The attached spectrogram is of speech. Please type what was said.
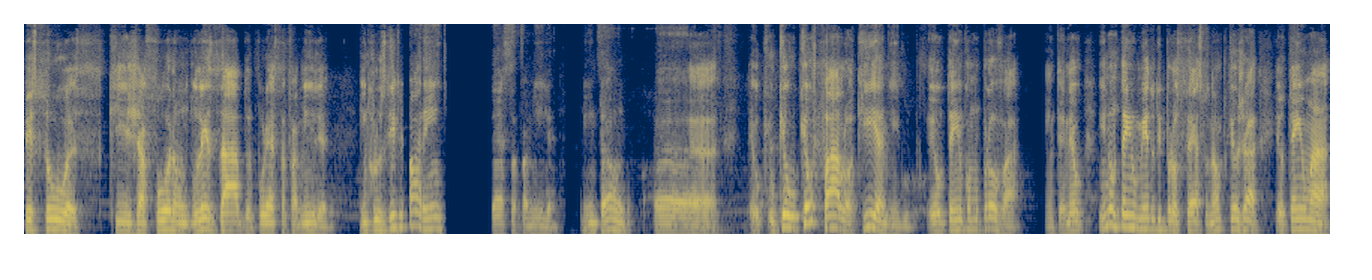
pessoas que já foram lesados por essa família, inclusive parentes dessa família. Então, é, o, o, que eu, o que eu falo aqui, amigo, eu tenho como provar entendeu? E não tenho medo de processo, não, porque eu já eu tenho uma.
